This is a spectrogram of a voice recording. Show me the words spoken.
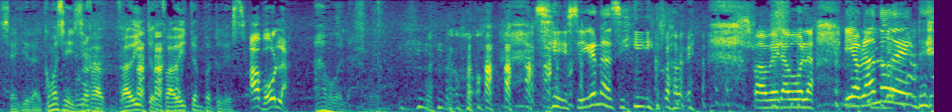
Exagerado. ¿Cómo se dice Fa- Fabito, Fabito en portugués? A bola. Ah, bola. Sí, siguen así para ver, pa' ver a bola. Y hablando de, de,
